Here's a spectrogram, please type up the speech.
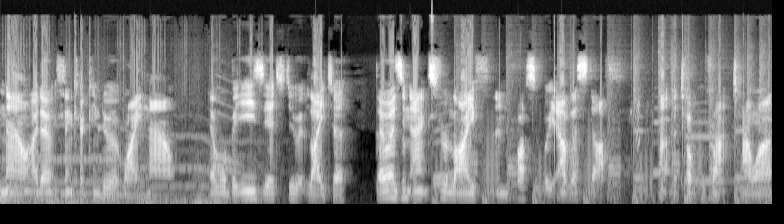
now. I don't think I can do it right now. It will be easier to do it later. There is an extra life and possibly other stuff at the top of that tower,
